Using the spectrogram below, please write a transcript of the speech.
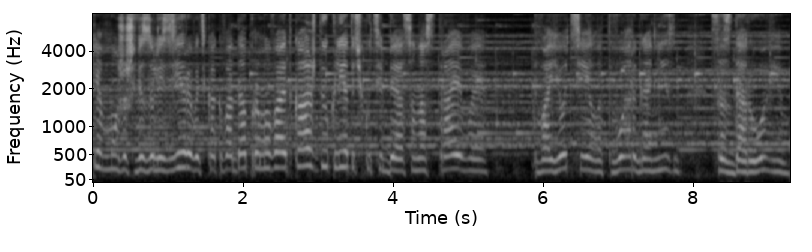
Прям можешь визуализировать, как вода промывает каждую клеточку тебя, сонастраивая твое тело, твой организм со здоровьем,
